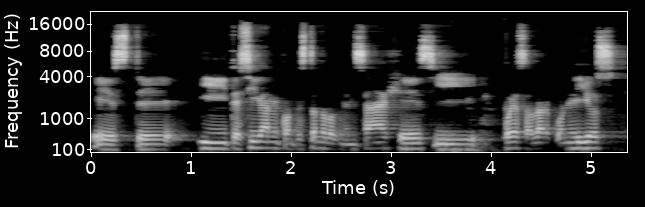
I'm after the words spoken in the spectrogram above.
este, y te sigan contestando los mensajes y puedes hablar con ellos,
